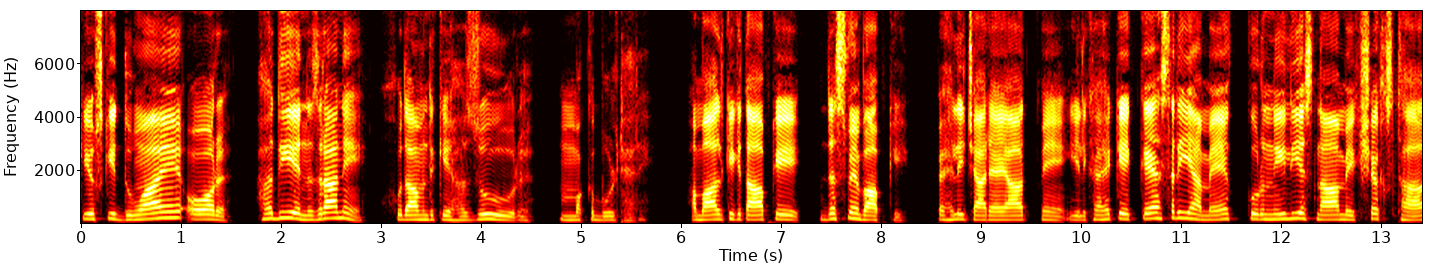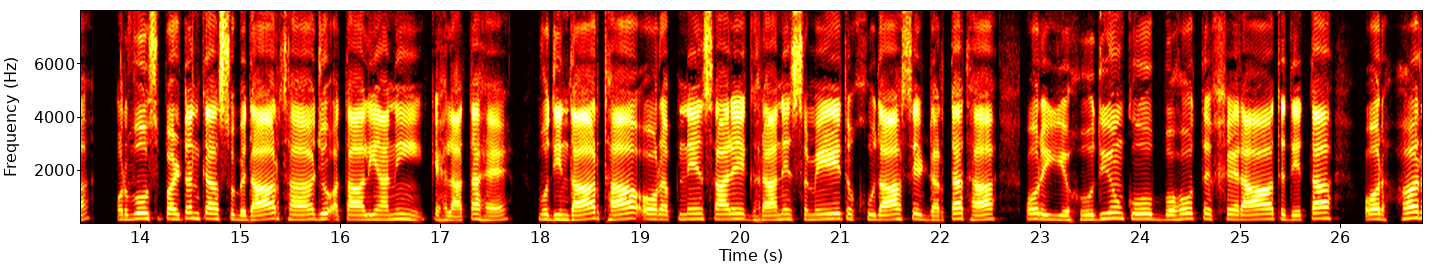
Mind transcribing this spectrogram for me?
کہ اس کی دعائیں اور ہدیے نذرانے خداوند کے حضور مقبول ٹھہرے۔ امال کی کتاب کے دسویں باپ کی پہلی چار آیات میں یہ لکھا ہے کہ کیسریا میں کرنیلیس نام ایک شخص تھا اور وہ اس پلٹن کا صوبے دار تھا جو اطالیانی کہلاتا ہے۔ وہ دیندار تھا اور اپنے سارے گھرانے سمیت خدا سے ڈرتا تھا اور یہودیوں کو بہت خیرات دیتا اور ہر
